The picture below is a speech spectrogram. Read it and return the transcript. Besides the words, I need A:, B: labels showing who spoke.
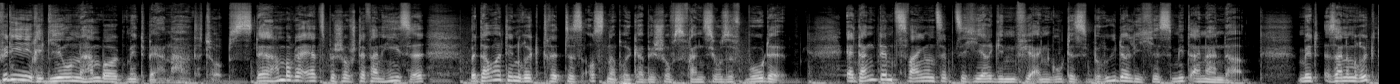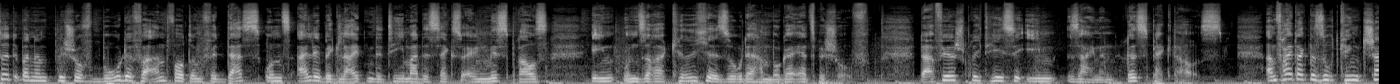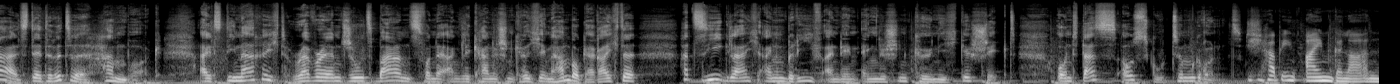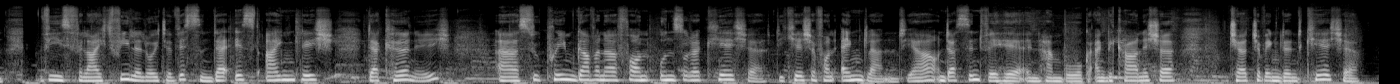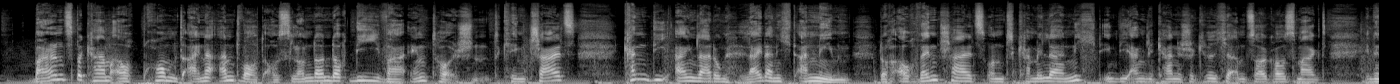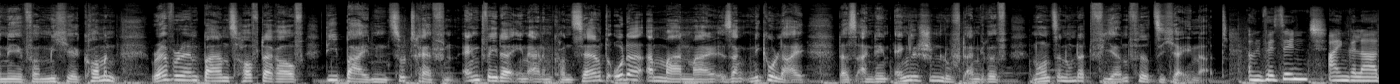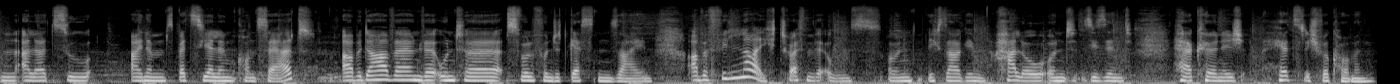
A: Für die Region Hamburg mit Bernhard Tubbs. Der Hamburger Erzbischof Stefan Hese bedauert den Rücktritt des Osnabrücker Bischofs Franz Josef Bode. Er dankt dem 72-Jährigen für ein gutes brüderliches Miteinander. Mit seinem Rücktritt übernimmt Bischof Bode Verantwortung für das uns alle begleitende Thema des sexuellen Missbrauchs in unserer Kirche, so der Hamburger Erzbischof. Dafür spricht Hese ihm seinen Respekt aus. Am Freitag besucht King Charles III. Hamburg. Als die Nachricht Reverend Jules Barnes von der anglikanischen Kirche in Hamburg erreichte, hat sie gleich einen Brief an den englischen König geschickt. Und das aus gutem Grund.
B: Ich habe ihn eingeladen. Wie es vielleicht viele Leute wissen, der ist eigentlich der König. Uh, Supreme Governor von unserer Kirche, die Kirche von England, ja, und das sind wir hier in Hamburg, anglikanische Church of England Kirche.
A: Barnes bekam auch prompt eine Antwort aus London, doch die war enttäuschend. King Charles kann die Einladung leider nicht annehmen. Doch auch wenn Charles und Camilla nicht in die anglikanische Kirche am Zeughausmarkt in der Nähe von Michel kommen, Reverend Barnes hofft darauf, die beiden zu treffen. Entweder in einem Konzert oder am Mahnmal St. Nikolai, das an den englischen Luftangriff 1944 erinnert.
B: Und wir sind eingeladen alle zu einem speziellen Konzert, aber da werden wir unter 1200 Gästen sein. Aber vielleicht treffen wir uns und ich sage ihm Hallo und Sie sind, Herr König, herzlich willkommen.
